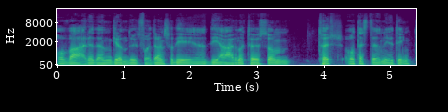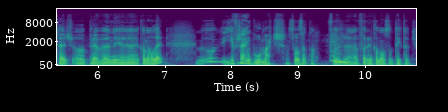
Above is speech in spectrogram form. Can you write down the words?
å være den grønne utfordreren. Så de, de er en aktør som tør å teste nye ting, tør å prøve nye kanaler. Og i og for seg en god match, sånn sett, da, for, for en kanal som TikTok.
